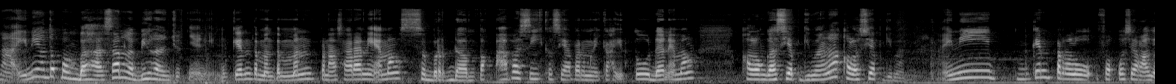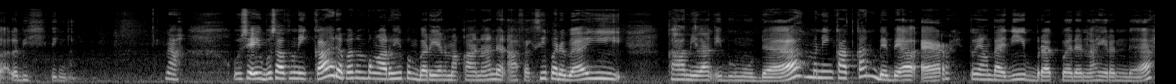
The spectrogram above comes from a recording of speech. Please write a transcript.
Nah, ini untuk pembahasan lebih lanjutnya nih. Mungkin teman-teman penasaran nih, emang seberdampak apa sih kesiapan menikah itu? Dan emang kalau nggak siap gimana, kalau siap gimana? Nah, ini mungkin perlu fokus yang agak lebih tinggi. Nah, usia ibu saat menikah dapat mempengaruhi pemberian makanan dan afeksi pada bayi kehamilan ibu muda meningkatkan BBLR, itu yang tadi berat badan lahir rendah,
